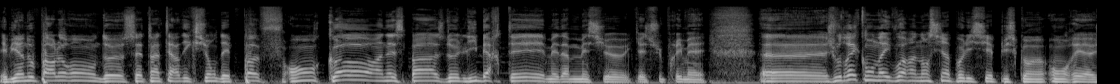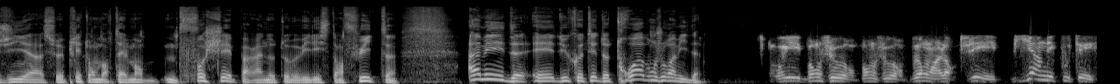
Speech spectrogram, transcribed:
eh bien, nous parlerons de cette interdiction des puffs. Encore un espace de liberté, mesdames, messieurs, qui est supprimé. Euh, je voudrais qu'on aille voir un ancien policier, puisqu'on on réagit à ce piéton mortellement fauché par un automobiliste en fuite. Hamid est du côté de Troyes. Bonjour Hamid. Oui, bonjour, bonjour. Bon, alors que j'ai bien écouté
